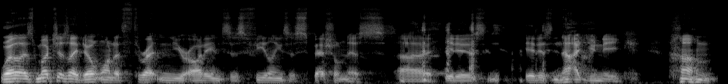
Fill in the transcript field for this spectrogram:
Well as much as i don't want to threaten your audience's feelings of specialness uh, it is it is not unique. Um,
